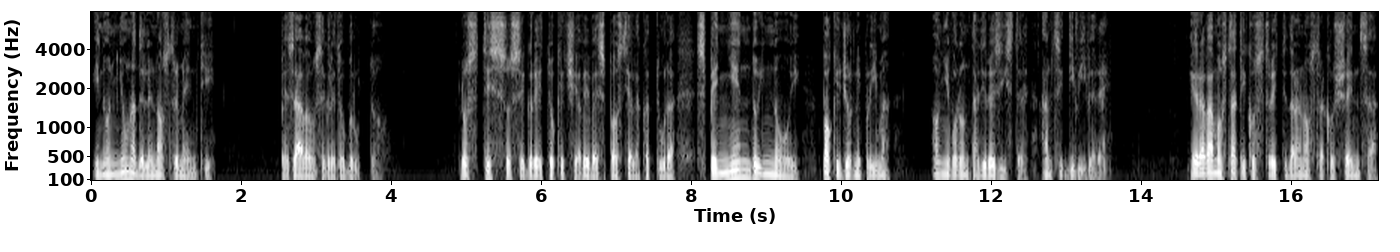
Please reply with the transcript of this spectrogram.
in ognuna delle nostre menti, pesava un segreto brutto lo stesso segreto che ci aveva esposti alla cattura, spegnendo in noi, pochi giorni prima, ogni volontà di resistere, anzi di vivere. Eravamo stati costretti dalla nostra coscienza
